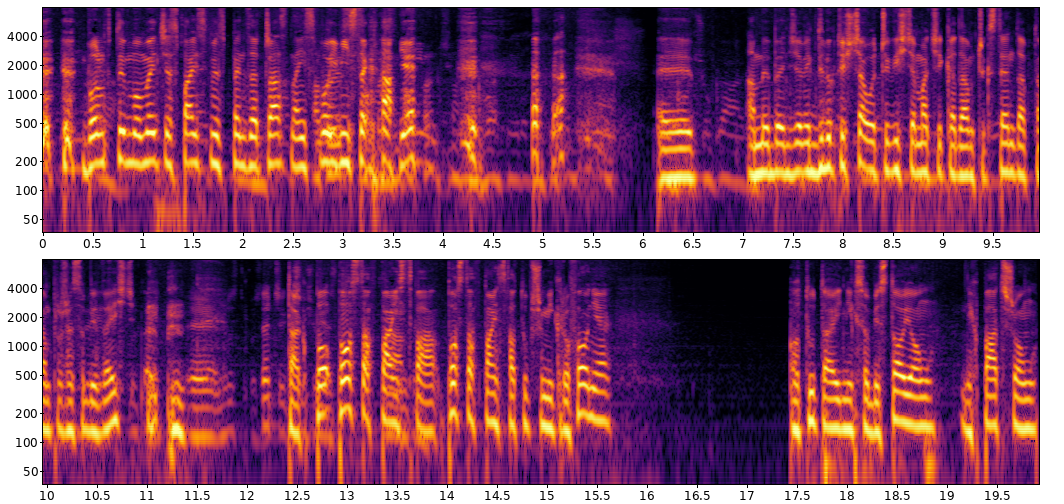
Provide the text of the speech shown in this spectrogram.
Bo on w tym momencie z Państwem spędza czas na swoim Instagramie. E, A my będziemy, gdyby ktoś chciał, oczywiście macie Kadamczyk stand-up, tam proszę sobie wejść. Tak, po, postaw państwa, postaw państwa tu przy mikrofonie. O tutaj, niech sobie stoją, niech patrzą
